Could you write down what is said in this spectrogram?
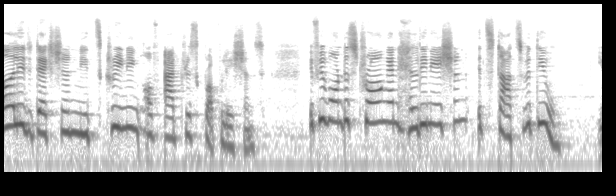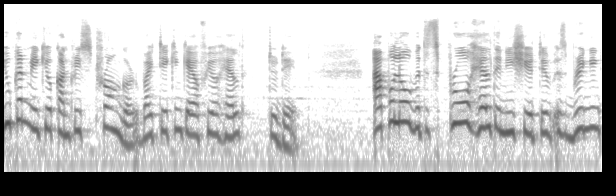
early detection needs screening of at risk populations. If you want a strong and healthy nation, it starts with you. You can make your country stronger by taking care of your health today. Apollo, with its Pro Health initiative, is bringing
